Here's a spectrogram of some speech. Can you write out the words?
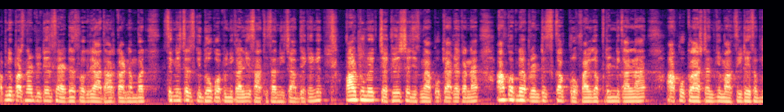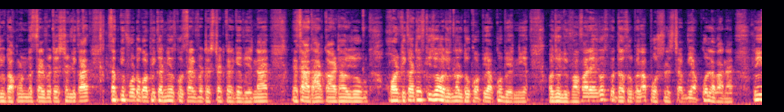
अपनी पर्सनल डिटेल्स है एड्रेस वगैरह, आधार कार्ड नंबर सिग्नेचर की दो कॉपी निकालिए, साथ ही साथ नीचे आप देखेंगे। पार्ट टू में एक चेकलिस्ट है, जिसमें आपको क्या क्या करना है। आपको अपने अप्रेंटिस का प्रोफ़ाइल का प्रिंट निकालना है, आपको क्लास टेंथ की मार्कशीट है सब जो डॉक्यूमेंट में सेल्फ अटेस्टेड लिखा है, सबकी फ़ोटो कॉपी करनी है, उसको सेल्फ अटेस्टेड करके भेजना है। जैसे आधार कार्ड है और जो हॉल टिकट है, इसकी जो ओरिजिनल दो कॉपी आपको भेजनी है, और जो लिफाफा रहेगा उस पर दस रुपए का पोस्टल स्टैम्प भी आपको लगाना है। तो ये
